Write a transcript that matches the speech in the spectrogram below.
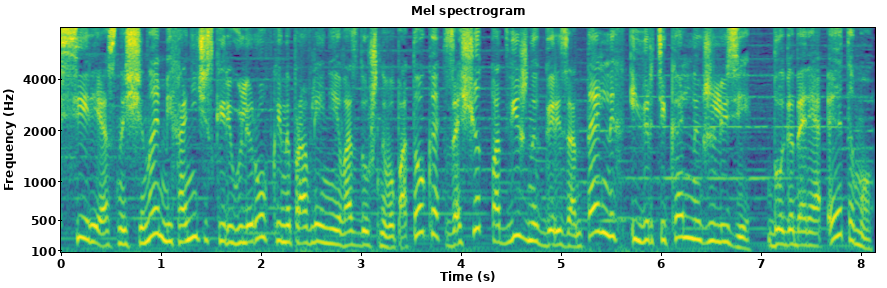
Серия оснащена механической регулировкой направления воздушного потока за счет подвижных горизонтальных и вертикальных жалюзи. Благодаря этому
